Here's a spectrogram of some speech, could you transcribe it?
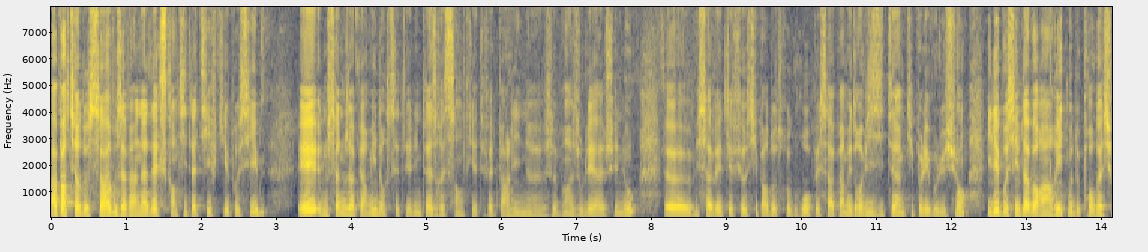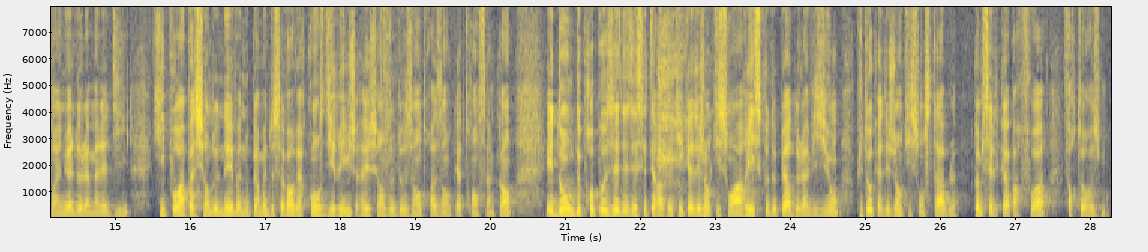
À partir de ça, vous avez un index quantitatif qui est possible Et ça nous a permis, donc c'était une thèse récente qui a été faite par Lynn Zeban Azoulay chez nous, mais ça avait été fait aussi par d'autres groupes et ça a permis de revisiter un petit peu l'évolution. Il est possible d'avoir un rythme de progression annuelle de la maladie qui, pour un patient donné, va nous permettre de savoir vers quoi on se dirige à échéance de 2 ans, 3 ans, 4 ans, 5 ans, et donc de proposer des essais thérapeutiques à des gens qui sont à risque de perdre de la vision plutôt qu'à des gens qui sont stables, comme c'est le cas parfois, fort heureusement.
